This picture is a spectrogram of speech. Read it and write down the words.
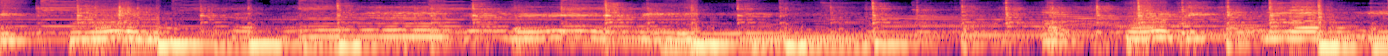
இப்போது கதைகளே நீ அப்படி மறந்து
